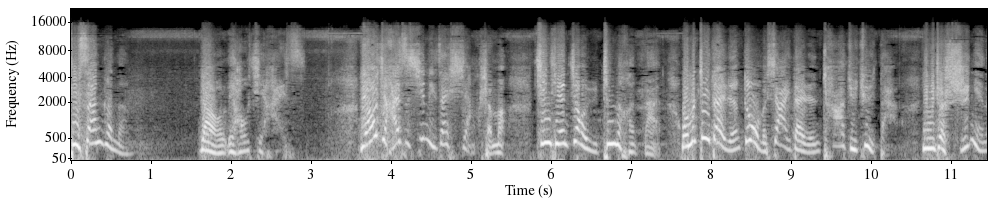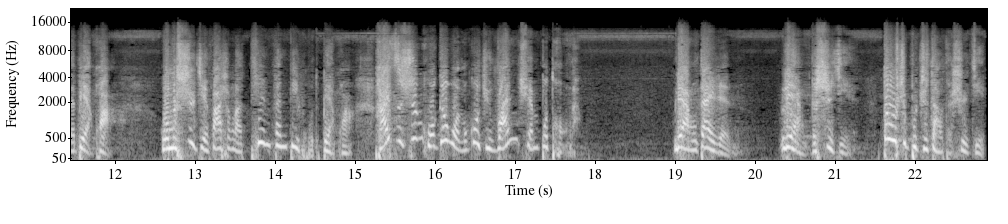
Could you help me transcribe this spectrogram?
第三个呢，要了解孩子，了解孩子心里在想什么。今天教育真的很难，我们这代人跟我们下一代人差距巨大。因为这十年的变化，我们世界发生了天翻地覆的变化，孩子生活跟我们过去完全不同了。两代人，两个世界，都是不知道的世界。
